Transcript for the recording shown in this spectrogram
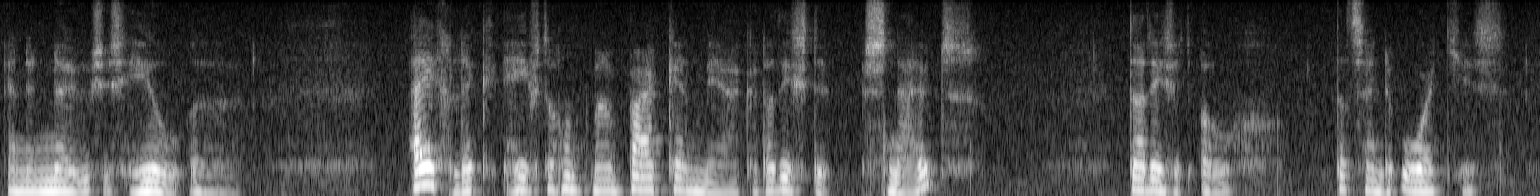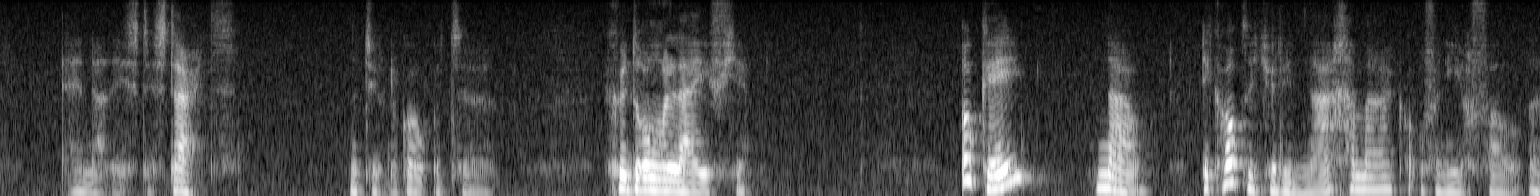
en de neus is heel. Uh, eigenlijk heeft de hond maar een paar kenmerken. Dat is de snuit, dat is het oog dat zijn de oortjes en dat is de staart. Natuurlijk ook het uh, gedrongen lijfje. Oké, nou, ik hoop dat jullie hem na gaan maken of in ieder geval uh,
